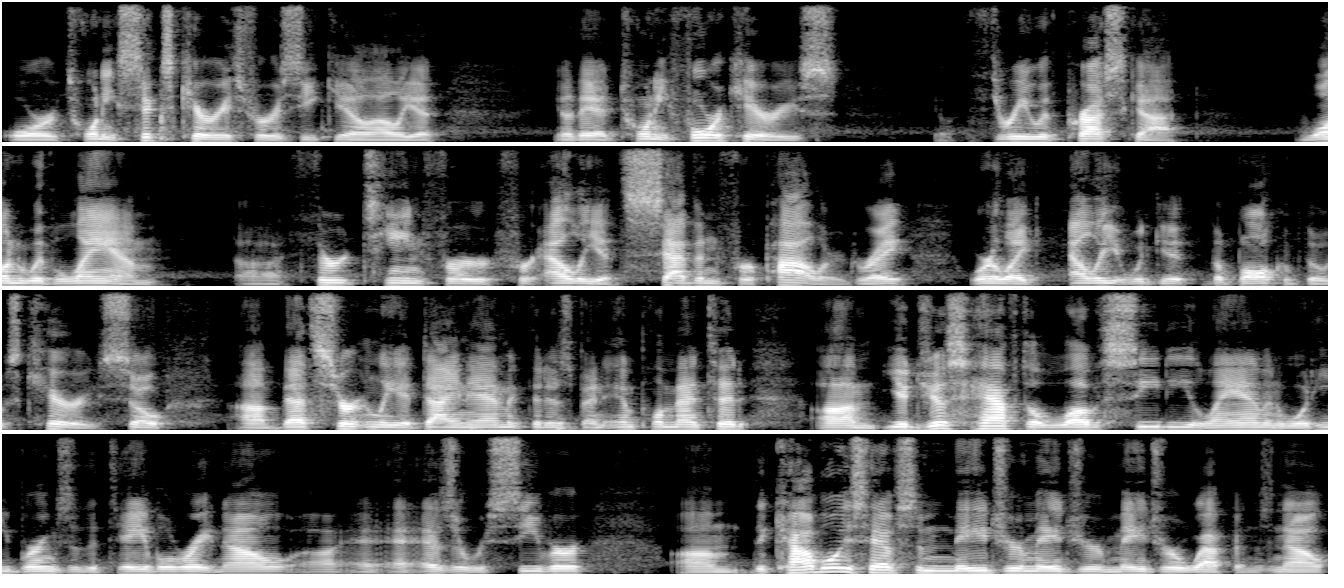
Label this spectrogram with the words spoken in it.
or 26 carries for Ezekiel Elliott, you know, they had 24 carries, you know, three with Prescott, one with Lamb, uh, 13 for, for Elliott, seven for Pollard, right? Where like Elliott would get the bulk of those carries. So uh, that's certainly a dynamic that has been implemented. Um, you just have to love CeeDee Lamb and what he brings to the table right now uh, as a receiver. Um, the Cowboys have some major, major, major weapons. Now,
